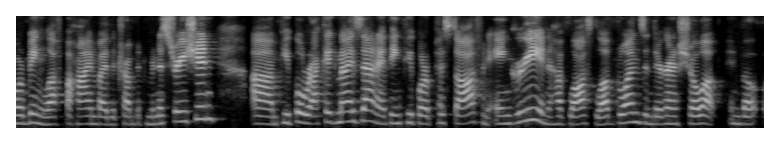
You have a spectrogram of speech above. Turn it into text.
we're being left behind by the trump administration. Um, people recognize that and i think people are pissed off and angry and have lost loved ones and they're going to show up and vote.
